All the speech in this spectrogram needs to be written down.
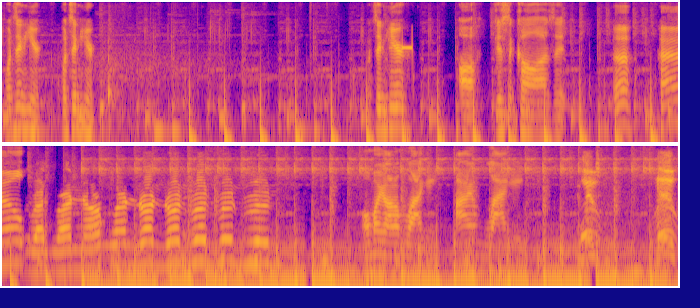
What's in here? What's in here? What's in here? Oh, just a closet. Uh, help! Run, run, run, run, run, run, run, run, run. Oh my god, I'm lagging. I am lagging. Loot, loot,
